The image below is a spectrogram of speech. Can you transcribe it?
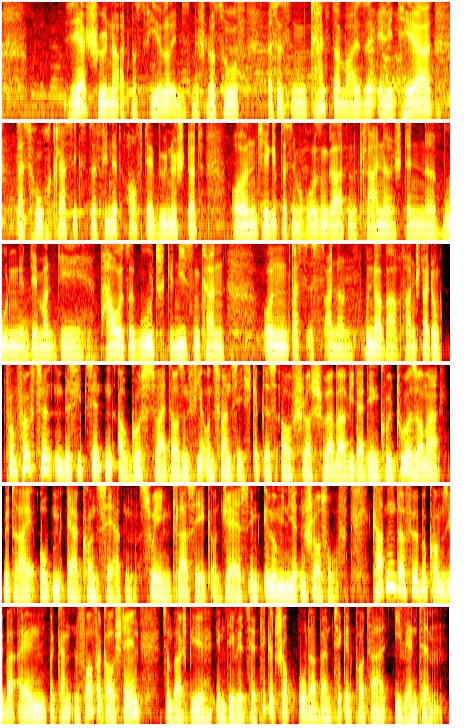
sehr schöne Atmosphäre in diesem Schlosshof. Es ist in keinster Weise elitär. Das Hochklassigste findet auf der Bühne statt. Und hier gibt es im Rosengarten kleine Stände, Buden, in denen man die Pause gut genießen kann. Und das ist eine wunderbare Veranstaltung. Vom 15. bis 17. August 2024 gibt es auf Schloss Schwöber wieder den Kultursommer mit drei Open-Air-Konzerten. Swing, Klassik und Jazz im illuminierten Schlosshof. Karten dafür bekommen Sie bei allen bekannten Vorverkaufsstellen, zum Beispiel im DWZ Ticketshop oder beim Ticketportal Eventim.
